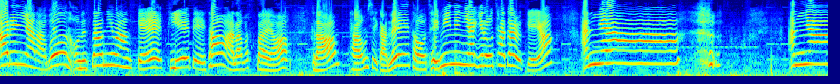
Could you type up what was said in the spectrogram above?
어린이 여러분, 오늘 써니와 함께 비에 대해서 알아봤어요. 그럼 다음 시간에 더 재미있는 이야기로 찾아올게요. 안녕! 안녕!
